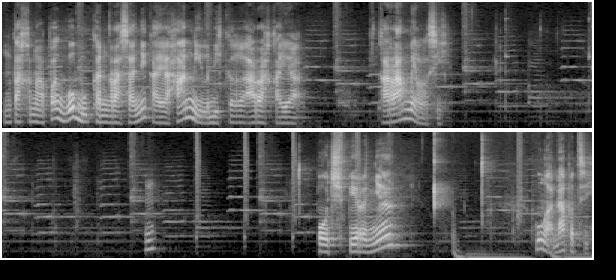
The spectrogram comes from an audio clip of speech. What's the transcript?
entah kenapa gue bukan ngerasanya kayak honey lebih ke arah kayak karamel sih pouch pearnya gue nggak dapet sih.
